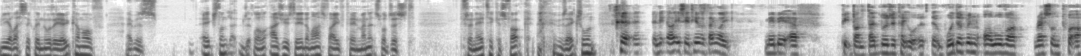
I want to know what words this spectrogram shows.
realistically know the outcome of, it was excellent. As you say, the last five ten minutes were just frenetic as fuck. it was excellent. and, like you said, here's the thing: like maybe if Pete Dunne did lose the title, it, it would have been all over wrestling Twitter.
